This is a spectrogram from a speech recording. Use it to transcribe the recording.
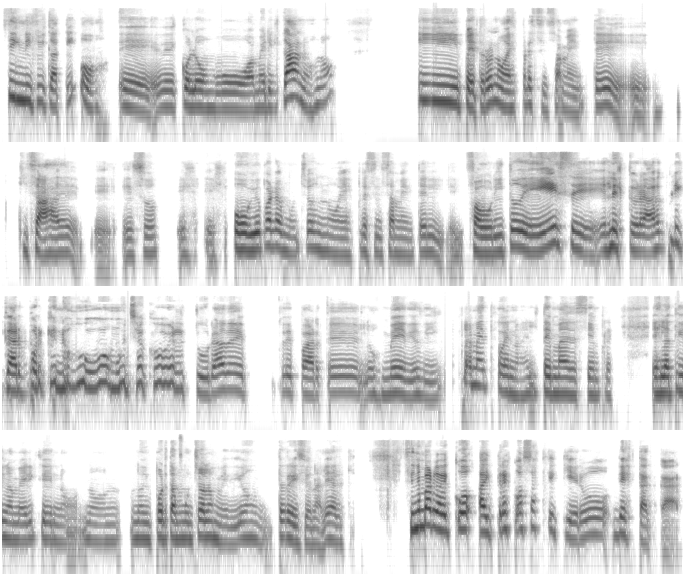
significativos eh, de colomboamericanos, ¿no? Y Petro no es precisamente, eh, quizás eh, eso es, obvio para muchos, no es precisamente el, favorito de ese electorado, explicar por qué no hubo mucha cobertura de, parte de los medios. Y simplemente, bueno, es el tema de siempre, es Latinoamérica y no, no, no importa mucho a los medios tradicionales aquí. Sin embargo, hay tres cosas que quiero destacar.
